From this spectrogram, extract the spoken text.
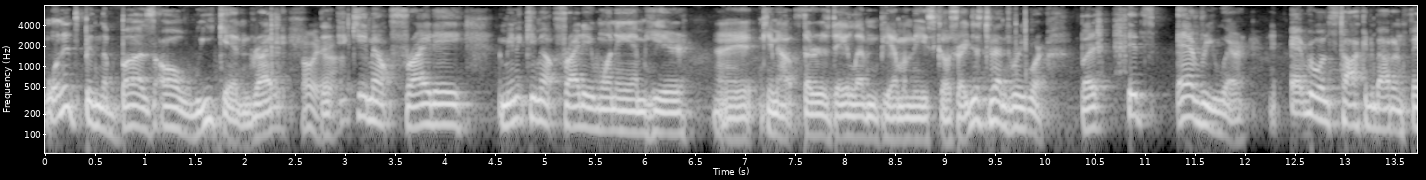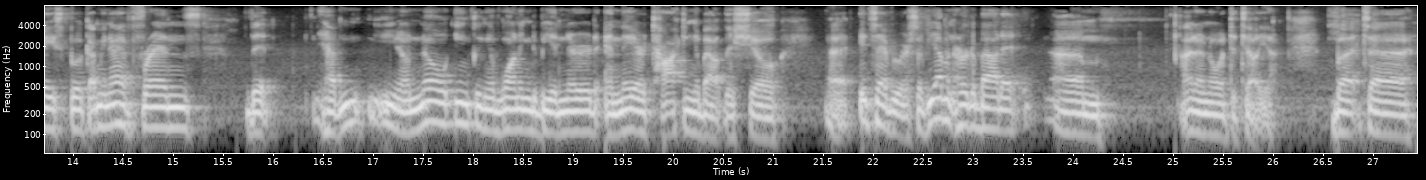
one, it's been the buzz all weekend, right? Oh, yeah. It came out Friday. I mean, it came out Friday 1 a.m. here. It came out Thursday 11 p.m. on the East Coast, right? Just depends where you were, but it's everywhere. Everyone's talking about on Facebook. I mean, I have friends that have you know no inkling of wanting to be a nerd, and they are talking about this show. Uh, it's everywhere. So if you haven't heard about it, um, I don't know what to tell you, but uh,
